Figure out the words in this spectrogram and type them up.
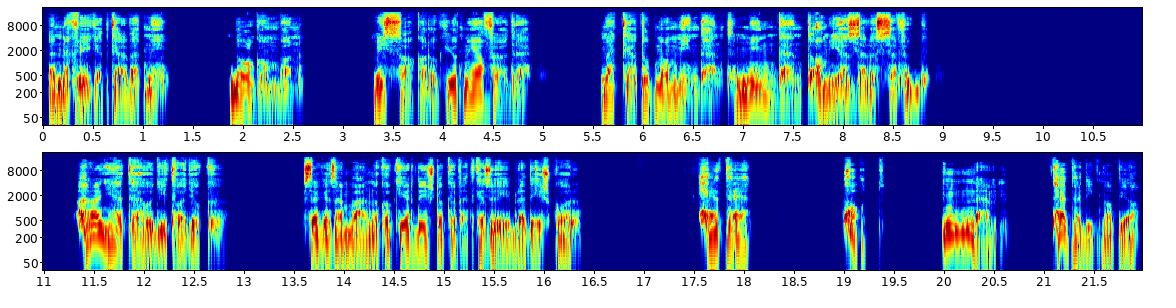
Ennek véget kell vetni. Dolgom van. Vissza akarok jutni a földre. Meg kell tudnom mindent, mindent, ami ezzel összefügg. Hány hete, hogy itt vagyok? Szegezem válnak a kérdést a következő ébredéskor. Hete? Hat. Nem. Hetedik napja.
